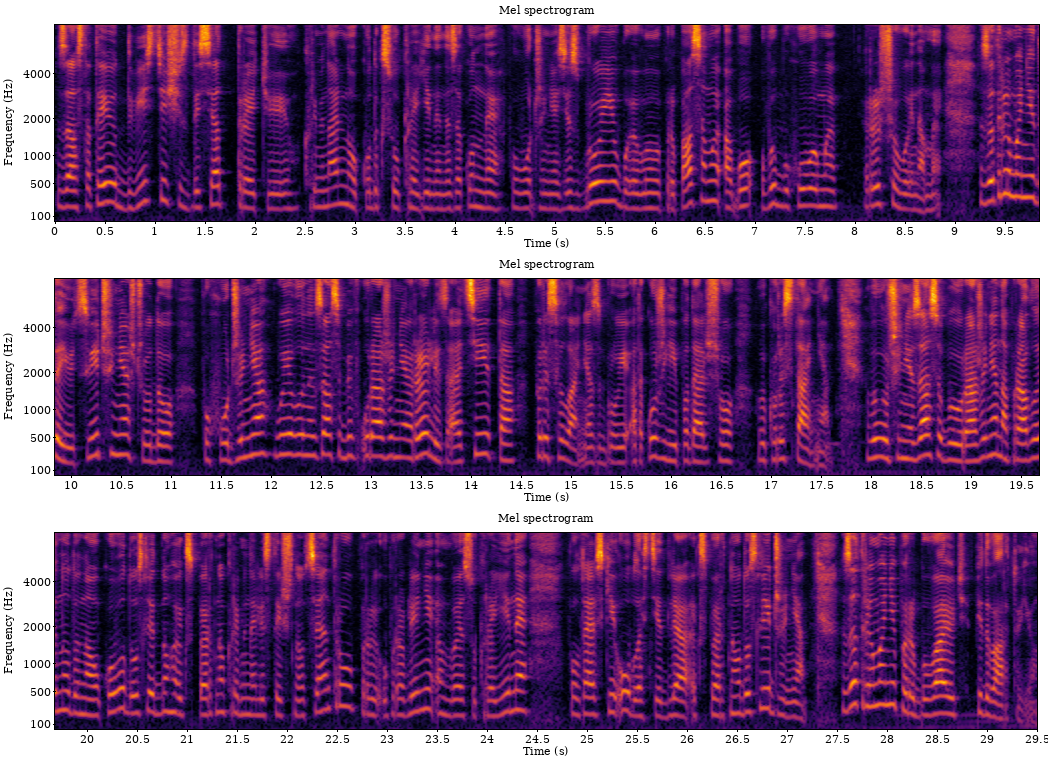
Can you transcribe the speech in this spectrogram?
за статтею 263 Кримінального кодексу України незаконне поводження зі зброєю, бойовими припасами або вибуховими речовинами. Затримані дають свідчення щодо походження виявлених засобів ураження, реалізації та пересилання зброї, а також її подальшого використання. Вилучені засоби ураження направлено до науково-дослідного експертно-криміналістичного центру при управлінні МВС України Полтавській області для експертного дослідження. Затримані перебувають під вартою.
